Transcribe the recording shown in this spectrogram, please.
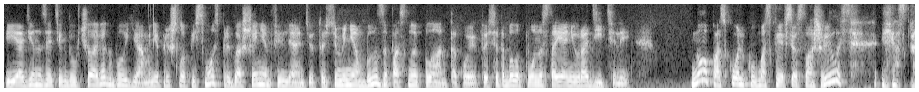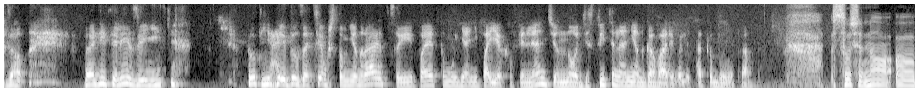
И один из этих двух человек был я. Мне пришло письмо с приглашением в Финляндию. То есть у меня был запасной план такой. То есть это было по настоянию родителей. Но поскольку в Москве все сложилось, я сказал, родители, извините, тут я иду за тем, что мне нравится, и поэтому я не поехал в Финляндию, но действительно они отговаривали, так и было, правда. Слушай, но э,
